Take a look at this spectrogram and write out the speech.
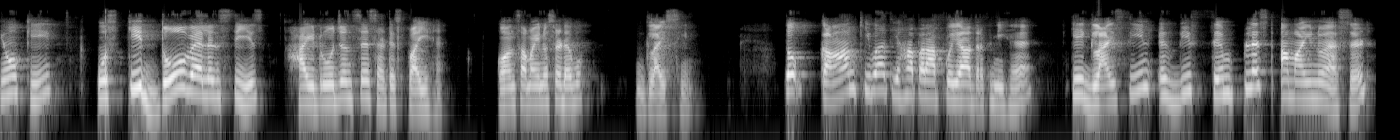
क्योंकि उसकी दो वैलेंसीज हाइड्रोजन से सेटिस्फाई हैं। कौन सा अमाइनो एसिड है वो? ग्लाइसिन तो काम की बात यहाँ पर आपको याद रखनी है कि glycine is the simplest amino acid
